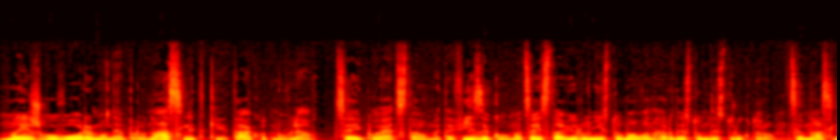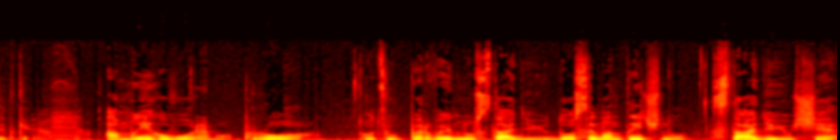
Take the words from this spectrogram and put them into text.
Ми ж говоримо не про наслідки, так, от, мовляв, цей поет став метафізиком, а цей став іроністом, авангардистом, деструктором. Це наслідки. А ми говоримо про оцю первинну стадію, досемантичну стадію ще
